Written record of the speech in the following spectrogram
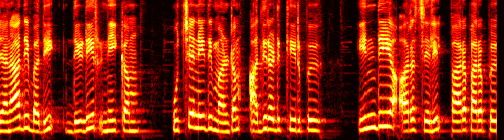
ஜனாதிபதி திடீர் நீக்கம். உச்சநீதிமன்றம் அதிரடி தீர்ப்பு இந்திய அரசியலில் பரபரப்பு.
